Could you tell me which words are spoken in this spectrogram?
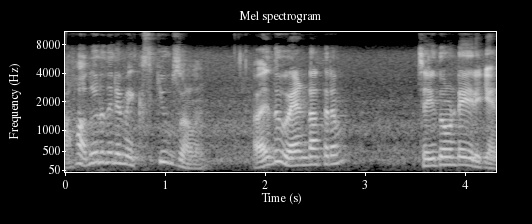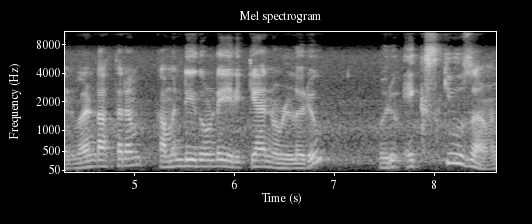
അപ്പോൾ അതൊരു തരം എക്സ്ക്യൂസാണ് അതായത് വേണ്ടാത്തരം ചെയ്തുകൊണ്ടേയിരിക്കാൻ വേണ്ടാത്തരം കമന്റ് ചെയ്തുകൊണ്ടേ ഇരിക്കാനുള്ളൊരു ഒരു എക്സ്ക്യൂസാണ്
